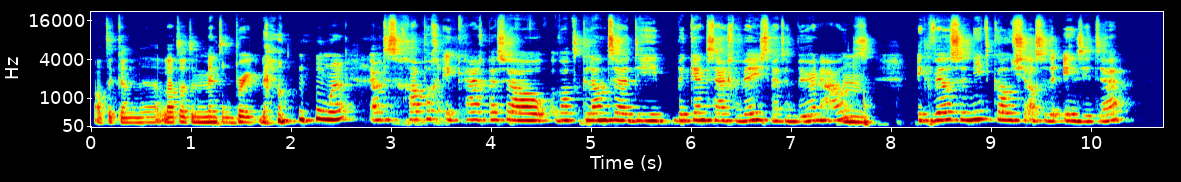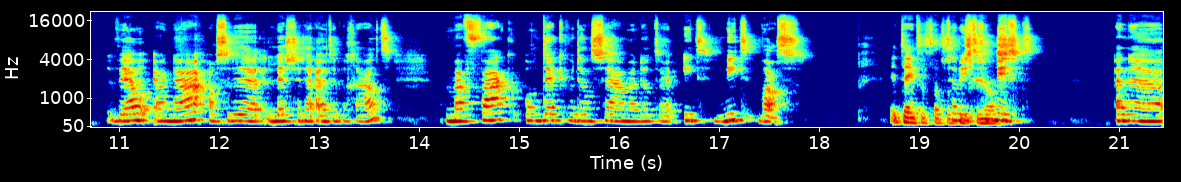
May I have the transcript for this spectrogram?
had ik een, laten we het een mental breakdown noemen. Ja, het is grappig. Ik krijg best wel wat klanten die bekend zijn geweest met een burn-out. Mm. Ik wil ze niet coachen als ze erin zitten. Wel erna als ze de lessen eruit hebben gehaald. Maar vaak ontdekken we dan samen dat er iets niet was. Ik denk dat dat hebben iets was. gemist. En eh,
